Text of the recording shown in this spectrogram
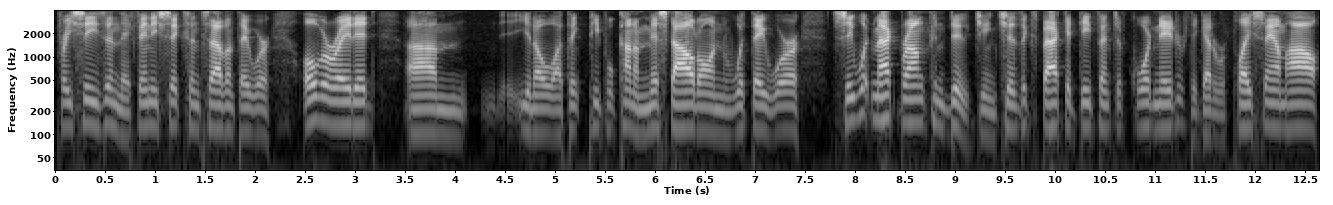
preseason. They finished sixth and seventh. They were overrated. Um, you know, I think people kind of missed out on what they were. See what Mack Brown can do. Gene Chizik's back at defensive coordinator. They got to replace Sam Howell.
